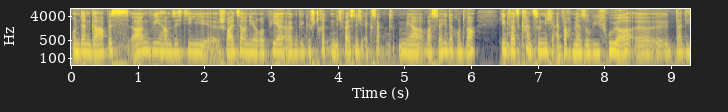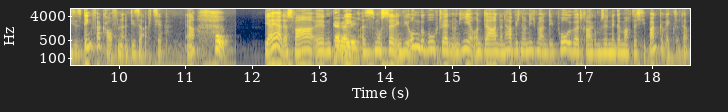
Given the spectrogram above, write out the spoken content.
Und dann gab es irgendwie, haben sich die äh, Schweizer und die Europäer irgendwie gestritten. Ich weiß nicht exakt mehr, was der Hintergrund war. Jedenfalls kannst du nicht einfach mehr so wie früher äh, da dieses Ding verkaufen, diese Aktie. Ja. Oh. Ja, ja, das war äh, ein Problem. Ärgerlich. Also es musste irgendwie umgebucht werden und hier und da. Und dann habe ich noch nicht mal einen Depotübertrag im Sinne gemacht, dass ich die Bank gewechselt habe.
